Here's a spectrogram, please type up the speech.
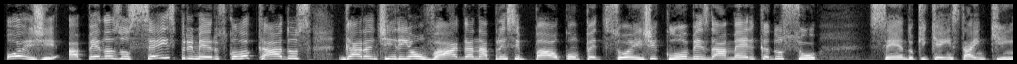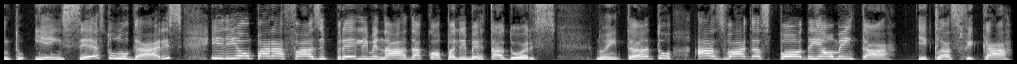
Hoje, apenas os seis primeiros colocados garantiriam vaga na principal competições de clubes da América do Sul sendo que quem está em quinto e em sexto lugares iriam para a fase preliminar da Copa Libertadores. No entanto, as vagas podem aumentar e classificar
